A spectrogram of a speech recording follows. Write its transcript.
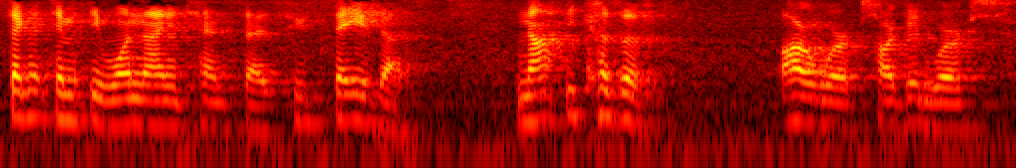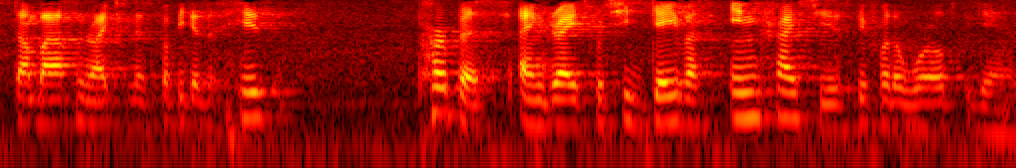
2 Timothy 1 9 and 10 says, Who saved us, not because of our works, our good works, done by us in righteousness, but because of His purpose and grace, which He gave us in Christ Jesus before the world began.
